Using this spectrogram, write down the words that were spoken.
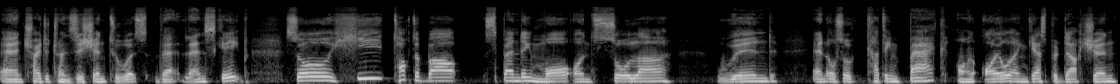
and try to transition towards that landscape. So he talked about spending more on solar, wind, and also cutting back on oil and gas production.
